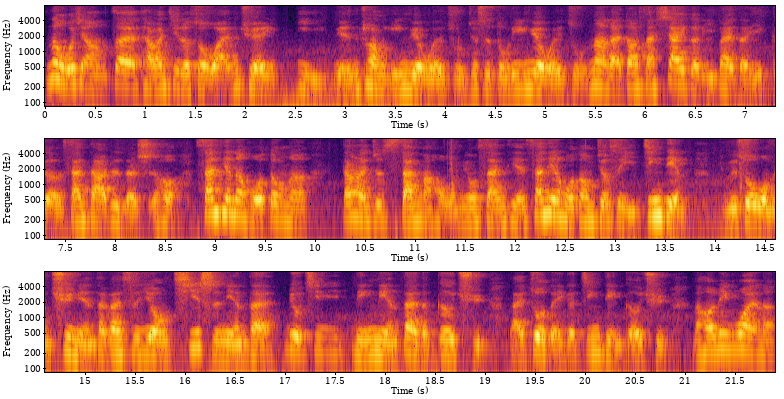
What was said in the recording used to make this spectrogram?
那我想在台湾记的时候，完全以原创音乐为主，就是独立音乐为主。那来到三下一个礼拜的一个三大日的时候，三天的活动呢，当然就是三嘛哈，我们用三天，三天的活动就是以经典。比如说，我们去年大概是用七十年代、六七零年代的歌曲来做的一个经典歌曲，然后另外呢，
